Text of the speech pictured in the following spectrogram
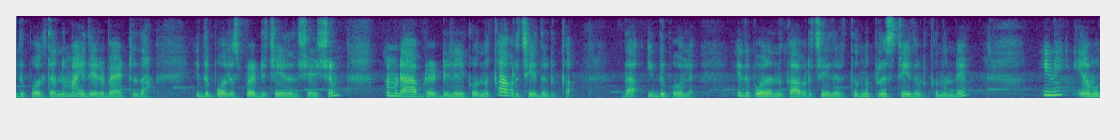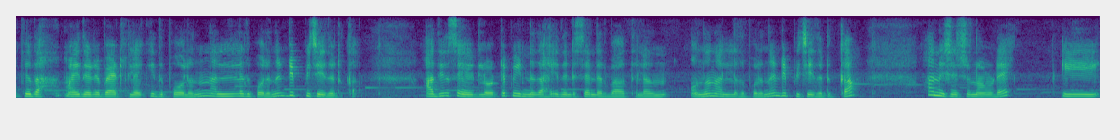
ഇതുപോലെ തന്നെ മൈദയുടെ ബാറ്റർ ഇതാ ഇതുപോലെ സ്പ്രെഡ് ചെയ്തതിന് ശേഷം നമ്മുടെ ആ ബ്രെഡിലേക്ക് ഒന്ന് കവർ ചെയ്തെടുക്കാം ഇതാ ഇതുപോലെ. ഇതുപോലെ ഒന്ന് കവർ ചെയ്തെടുത്ത് ഒന്ന് പ്രസ് ചെയ്ത് കൊടുക്കുന്നുണ്ട്. ഇനി നമുക്കിതാ മൈദയുടെ ബാറ്ററിലേക്ക് ഇതുപോലെ ഒന്ന് നല്ലതുപോലെ ഒന്ന് ഡിപ്പ് ചെയ്തെടുക്കാം ആദ്യം സൈഡിലോട്ട് പിന്നെ ഇതാ ഇതിന്റെ സെന്റർ ഭാഗത്തെല്ലാം ഒന്ന് നല്ലതുപോലെ ഒന്ന് ഡിപ്പ് ചെയ്തെടുക്കാം. അതിനുശേഷം നമ്മുടെ ഈ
